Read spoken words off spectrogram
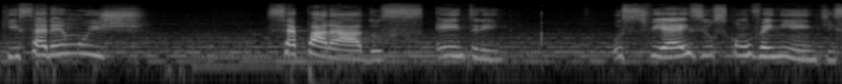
que seremos separados entre os fiéis e os convenientes.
